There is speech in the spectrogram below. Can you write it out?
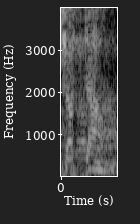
Shut down.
